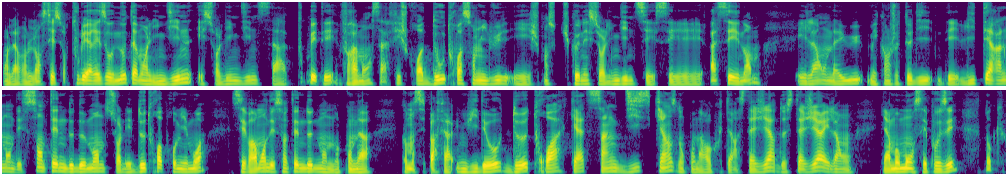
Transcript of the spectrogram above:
On l'a lancé sur tous les réseaux, notamment LinkedIn. Et sur LinkedIn, ça a tout pété. Vraiment, ça a fait, je crois, 2 ou 300 000 vues. Et je pense que tu connais sur LinkedIn, c'est assez énorme. Et là, on a eu, mais quand je te dis des, littéralement des centaines de demandes sur les deux, trois premiers mois, c'est vraiment des centaines de demandes. Donc, on a commencé par faire une vidéo, deux, trois, quatre, cinq, dix, quinze. Donc, on a recruté un stagiaire, deux stagiaires. Et là, il y a un moment, on s'est posé. Donc,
